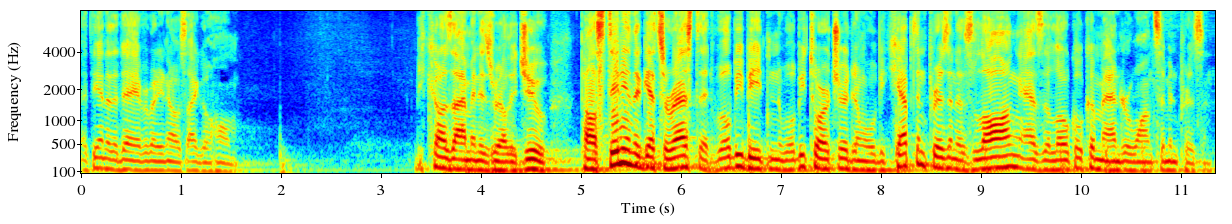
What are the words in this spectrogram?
at the end of the day, everybody knows I go home. Because I'm an Israeli Jew. Palestinian that gets arrested will be beaten, will be tortured, and will be kept in prison as long as the local commander wants him in prison.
